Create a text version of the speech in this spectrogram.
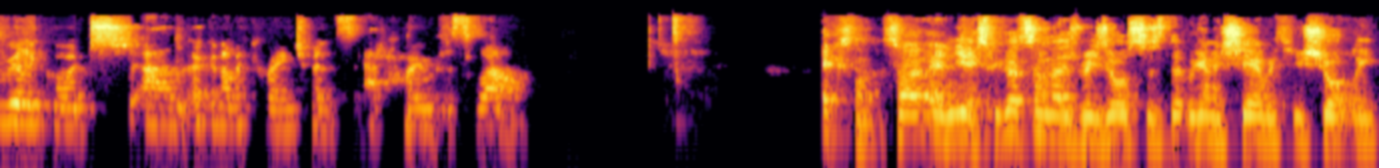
really good um, ergonomic arrangements at home as well. Excellent. So, and yes, we've got some of those resources that we're going to share with you shortly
